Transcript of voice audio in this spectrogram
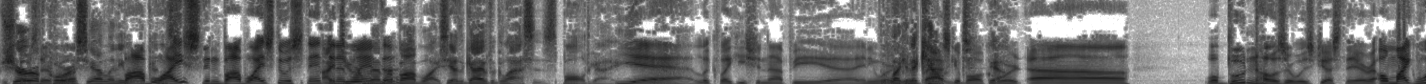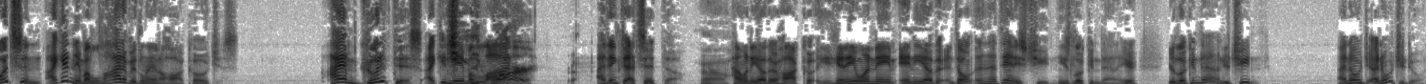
Sure, of course. Yeah, Lenny Bob Wilkens. Weiss didn't Bob Weiss do a stint I in do Atlanta? remember Bob Weiss. Yeah, the guy with the glasses, bald guy. Yeah, looked like he should not be uh, anywhere like near an basketball Yeah. court. Uh, well, Budenholzer was just there. Oh, Mike Woodson. I can name a lot of Atlanta Hawk coaches. I am good at this. I can name a You lot. are. I think that's it, though. Oh. How many other hot? Co- can anyone name any other? Don't. And Danny's cheating. He's looking down. You're you're looking down. You're cheating. I know. I know what you're doing.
